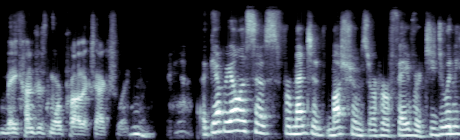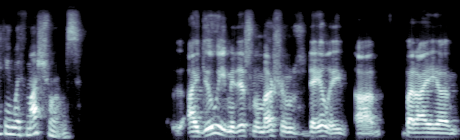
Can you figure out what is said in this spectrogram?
make hundreds more products actually. Mm. Gabriella says fermented mushrooms are her favorite. Do you do anything with mushrooms? I do eat medicinal mushrooms daily, uh, but I um,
